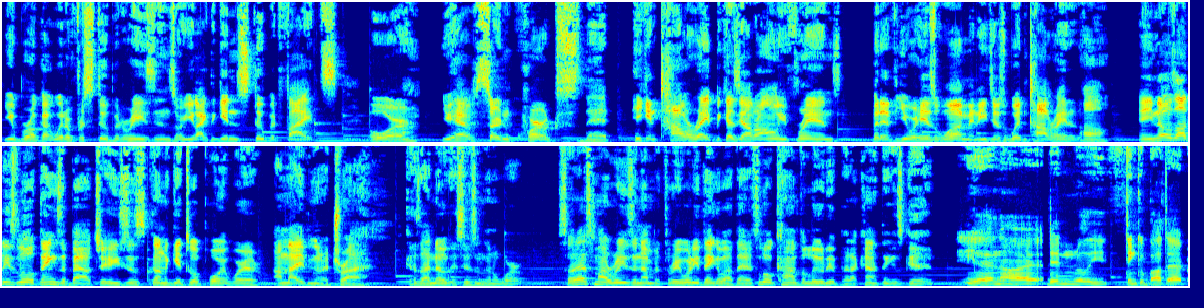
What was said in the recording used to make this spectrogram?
you broke up with them for stupid reasons, or you like to get in stupid fights, or you have certain quirks that he can tolerate because y'all are only friends, but if you were his woman, he just wouldn't tolerate it all. And he knows all these little things about you. He's just gonna get to a point where I'm not even gonna try because I know this isn't gonna work. So that's my reason number three. What do you think about that? It's a little convoluted, but I kind of think it's good. Yeah, no, I didn't really think about that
